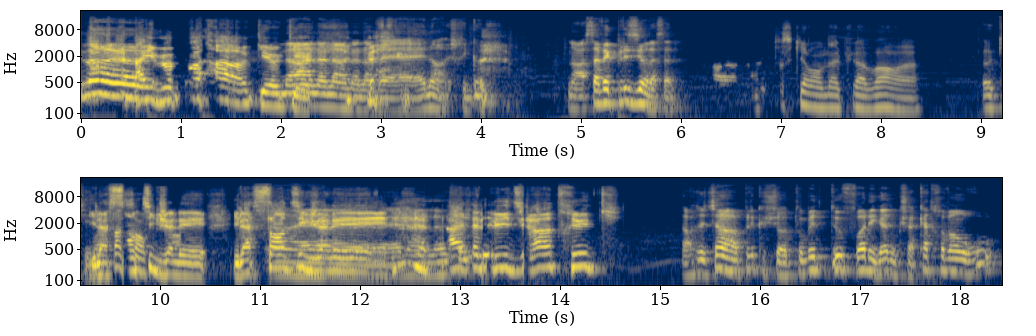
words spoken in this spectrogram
Non, euh, Ah, il veut pas. Ok, ok. non, non, non, non, non, mais non, je rigole. Non, c'est avec plaisir, la salle. Tout ce qu'on a pu avoir. euh, Ok. Il a senti que j'allais. Il a senti que j'allais. Ah, j'allais lui dire un truc. Alors je tiens à rappeler que je suis tombé deux fois les gars, donc je suis à 80 euros.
